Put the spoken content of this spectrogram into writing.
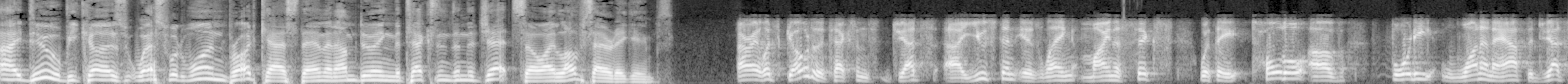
I do because Westwood One broadcasts them, and I'm doing the Texans and the Jets, so I love Saturday games. All right, let's go to the Texans Jets. Uh, Houston is laying minus six with a total of 41 and a half. The Jets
